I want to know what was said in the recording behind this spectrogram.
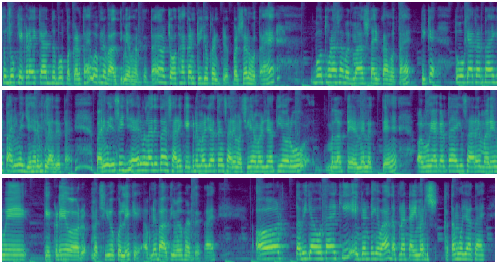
तो जो केकड़ा एक आध वो पकड़ता है, वो अपने बाल्टी में भर देता है और चौथा कंट्री जो कंट्री पर्सन होता है वो थोड़ा सा बदमाश टाइप का होता है, ठीक है? तो वो क्या करता है कि पानी में जहर मिला देता है। पानी में जैसे ही जहर मिला देता है, सारे केकड़े मर जाते हैं, सारे मछलियाँ मर जाती है और वो मतलब तैरने लगते हैं और वो क्या करता है कि सारे मरे हुए केकड़े और मछलियों को लेके अपने बाल्टी में भर देता है। और तभी क्या होता है कि एक घंटे के बाद अपना टाइमर ख़त्म हो जाता है।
